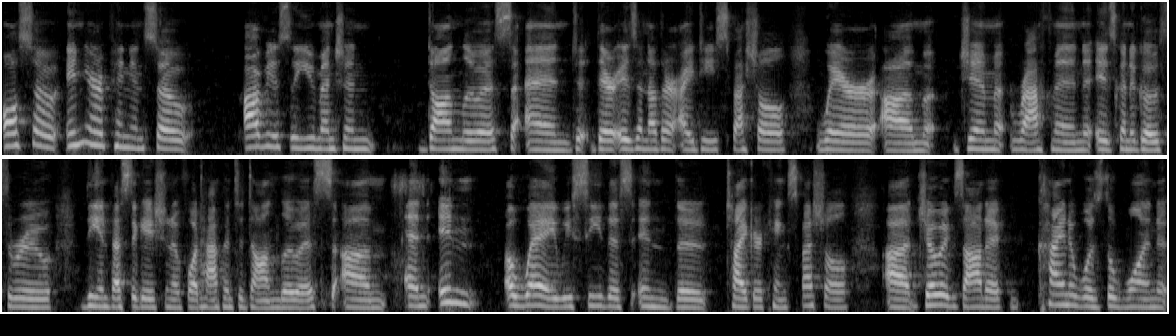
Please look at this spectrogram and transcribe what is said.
also, in your opinion, so obviously you mentioned Don Lewis, and there is another ID special where um, Jim Rathman is going to go through the investigation of what happened to Don Lewis. Um, and in a way, we see this in the Tiger King special. Uh, Joe Exotic kind of was the one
